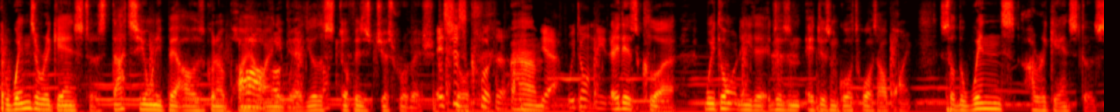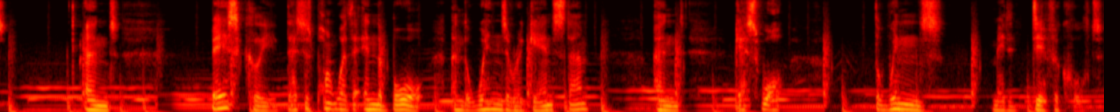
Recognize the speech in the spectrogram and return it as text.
The winds are against us. That's the only bit I was going to point Ah, out anyway. okay, The other okay. stuff is just rubbish. It's just clutter. um, yeah, we don't need it. It is clutter. We don't need it. It doesn't. It doesn't go towards our point. So the winds are against us, and basically there's this point where they're in the boat and the winds are against them, and guess what? The winds made it difficult.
